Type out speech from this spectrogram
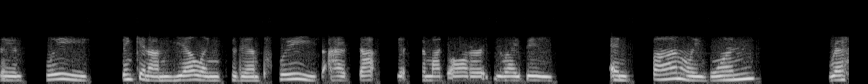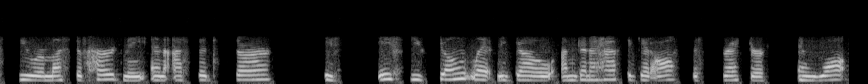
saying, please, thinking I'm yelling to them, please, I've got to get to my daughter at UAB. And finally, one rescuer must have heard me, and I said, sir, if if you don't let me go, I'm going to have to get off the stretcher and walk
